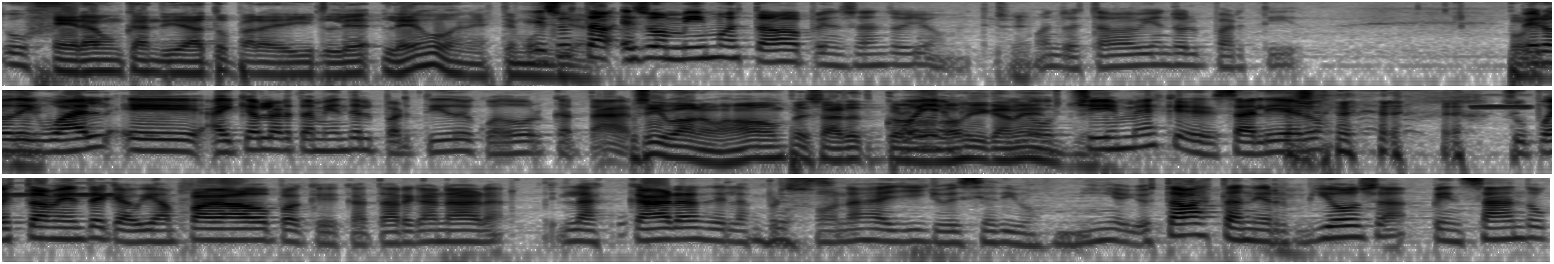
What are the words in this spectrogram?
Uf. era un candidato para ir le- lejos en este mundial. Eso, está, eso mismo estaba pensando yo Sí. cuando estaba viendo el partido. Porque- Pero de igual eh, hay que hablar también del partido Ecuador-Qatar. Sí, bueno, vamos a empezar Oye, cronológicamente. los chismes que salieron, supuestamente que habían pagado para que Qatar ganara, las caras de las personas allí, yo decía, Dios mío, yo estaba hasta nerviosa pensando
